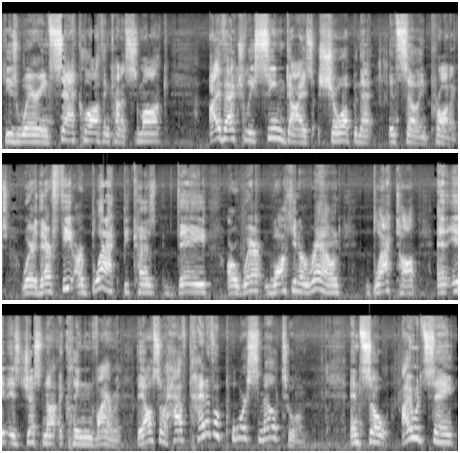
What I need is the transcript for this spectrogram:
He's wearing sackcloth and kind of smock. I've actually seen guys show up in that in selling products where their feet are black because they are wear, walking around blacktop and it is just not a clean environment. They also have kind of a poor smell to them. And so I would say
